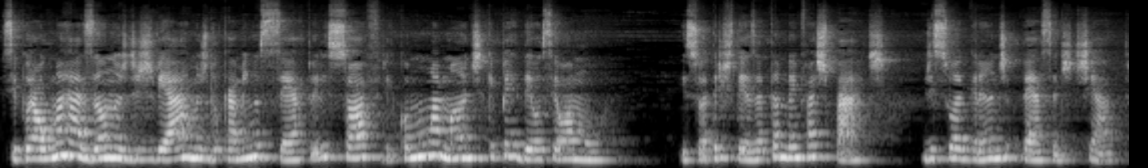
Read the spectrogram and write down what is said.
Se por alguma razão nos desviarmos do caminho certo, ele sofre como um amante que perdeu seu amor. E sua tristeza também faz parte de sua grande peça de teatro.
